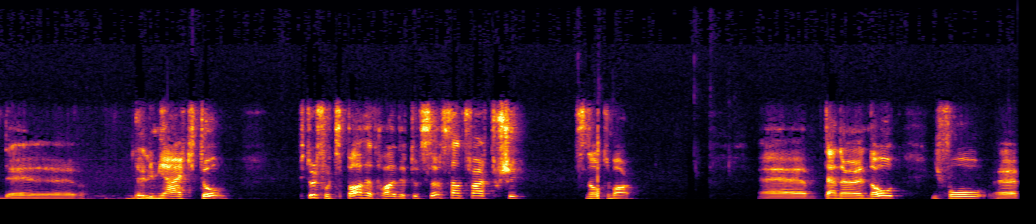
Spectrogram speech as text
de, lumière qui tournent. Puis toi, il faut que tu passes à travers de tout ça sans te faire toucher. Sinon, tu meurs. Euh, T'en as un autre, il faut. Euh,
